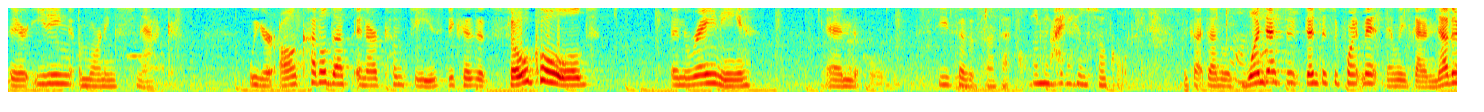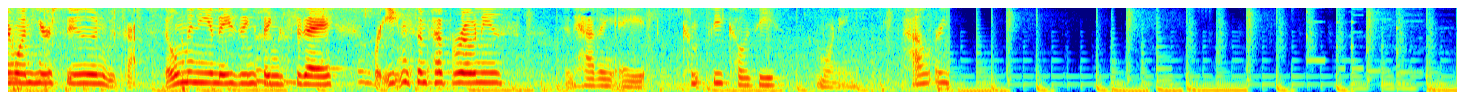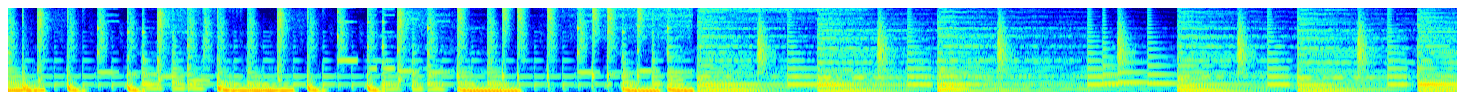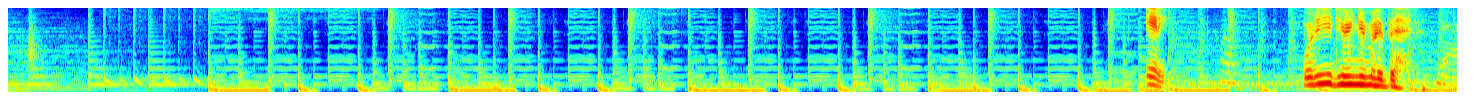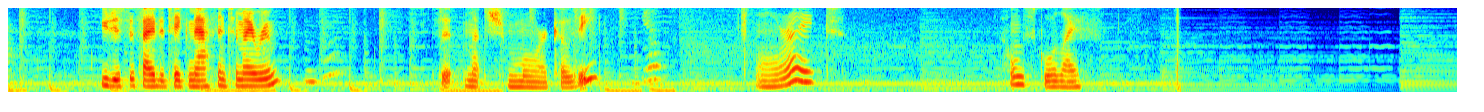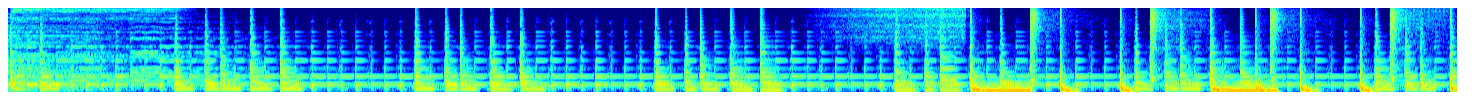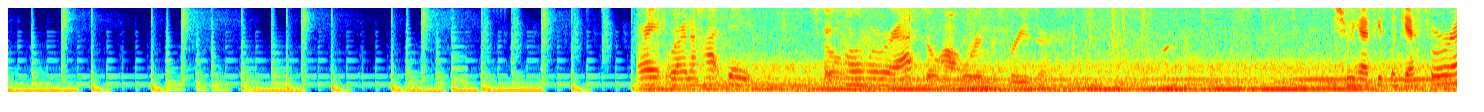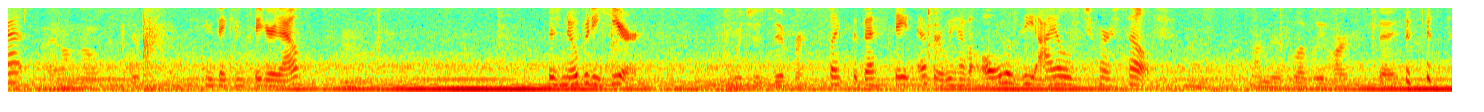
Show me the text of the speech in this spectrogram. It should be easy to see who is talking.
Speaker 1: They're eating a morning snack. We are all cuddled up in our comfies because it's so cold and rainy. And Steve says it's not that cold. I feel so cold. We got done with one dentist appointment, then we've got another one here soon. We've got so many amazing things today. We're eating some pepperonis and having a comfy, cozy morning. How are you? Annie, what are you doing in my bed?
Speaker 2: Math.
Speaker 1: You just decided to take math into my room? Mm-hmm. Is it much more cozy?
Speaker 2: Yep.
Speaker 1: All right. Homeschool life. All right, we're on a hot date. Should I tell them where we're at?
Speaker 3: So hot, we're in the freezer.
Speaker 1: Should we have people guess where we're at?
Speaker 3: I don't know if it's different.
Speaker 1: Do you think they can figure it out? Hmm. There's nobody here.
Speaker 3: Which is different
Speaker 1: It's like the best date ever. We have all of the aisles to ourselves. Hmm.
Speaker 3: on this lovely Hearts Day.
